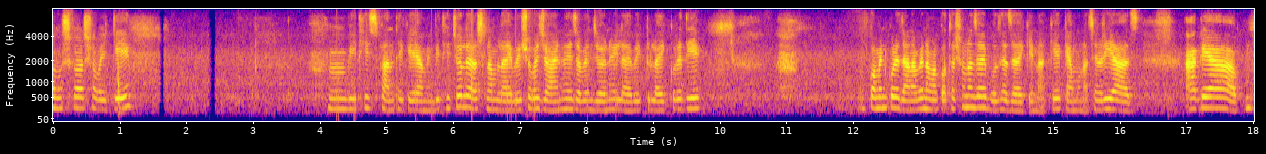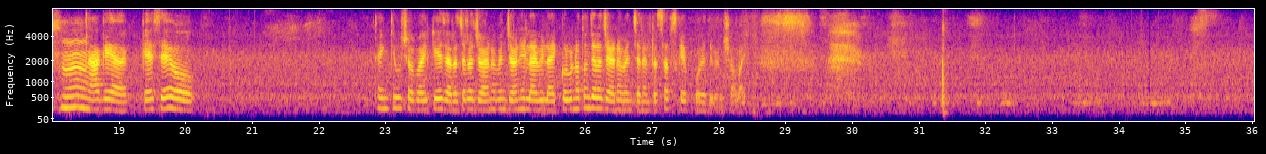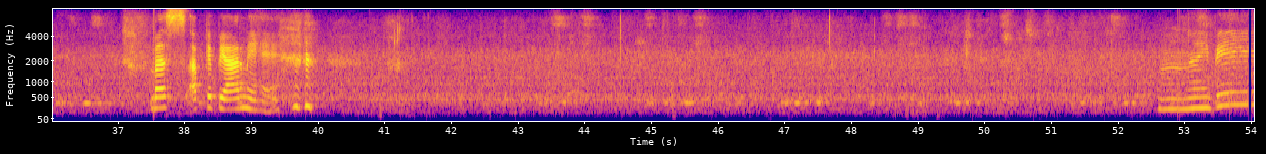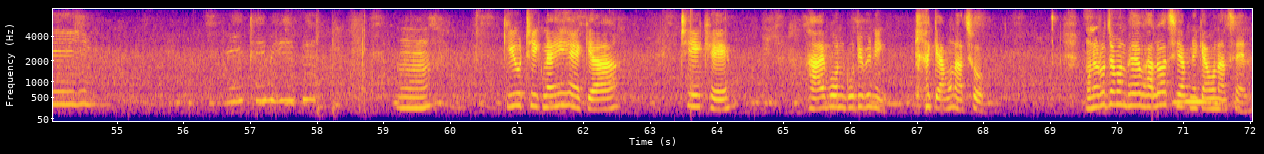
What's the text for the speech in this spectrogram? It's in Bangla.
নমস্কার সবাইকে। বিথিস ফান থেকে আমি বিথি চলে আসলাম লাইভে সবাই জয়েন হয়ে যাবেন জয়েন হয়ে লাইভে একটু লাইক করে দিয়ে কমেন্ট করে জানাবেন আমার কথা শোনা যায়, বোঝা যায় কি না, কে কেমন আছেন? রিয়াজ আগে আপ হুম আগে কেসে হো থ্যাংক ইউ সবাইকে, যারা যারা জয়েন হবেন জয়েন হয়ে লাইভে লাইক করবেন। নতুন যারা জয়েন হবেন চ্যানেলটা সাবস্ক্রাইব করে দেবেন সবাই। बस आपके प्यार में है। क्यों ठीक नहीं है क्या? ठीक है। हाय बोन, गुड इवनिंग। কেমন আছো? মনিরুজ্জামান ভাইয়া ভালো আছি। আপনি কেমন আছেন?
